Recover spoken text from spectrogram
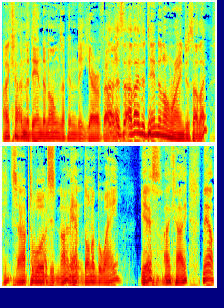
Okay. Up in the Dandenongs, up in the Yarra Uh, Valley. is- are they the Dandenong Rangers, are they? I think so. Up towards I didn't know. Mount Donna Buang. Yes, okay. Now,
